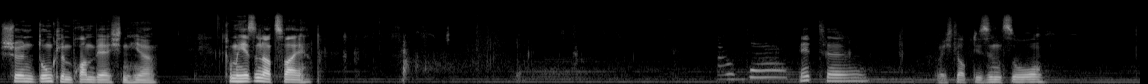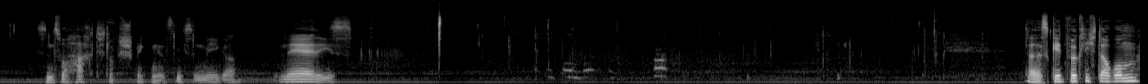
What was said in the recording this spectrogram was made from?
schönen dunklen Brombeerchen hier. Guck mal, hier sind noch zwei. Danke. Bitte. Aber ich glaube, die sind so. Die sind so hart. Ich glaube, die schmecken jetzt nicht so mega. Nee, die ist. Ja, es geht wirklich darum,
